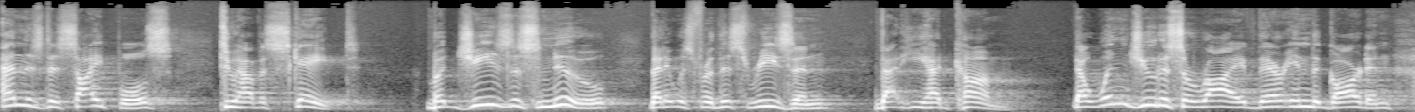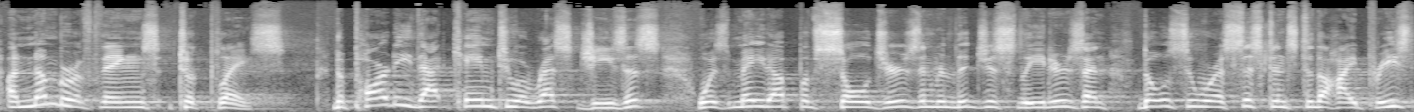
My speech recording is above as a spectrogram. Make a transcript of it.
and his disciples to have escaped. But Jesus knew that it was for this reason that he had come. Now, when Judas arrived there in the garden, a number of things took place. The party that came to arrest Jesus was made up of soldiers and religious leaders and those who were assistants to the high priest.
